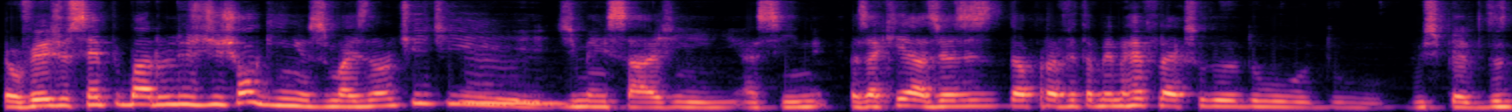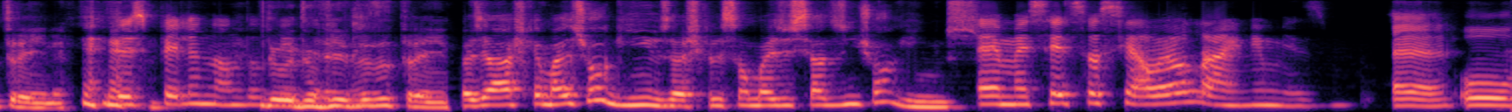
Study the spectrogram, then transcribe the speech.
Eu vejo sempre barulhos de joguinhos, mas não de, de, hum. de mensagem assim. Mas é que às vezes dá pra ver também no reflexo do, do, do, do espelho do trem, né? Do espelho não, do, do vidro. Do vidro né? do trem. Mas eu acho que é mais joguinhos, acho que eles são mais viciados em joguinhos. É, mas rede social é online mesmo. É. O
